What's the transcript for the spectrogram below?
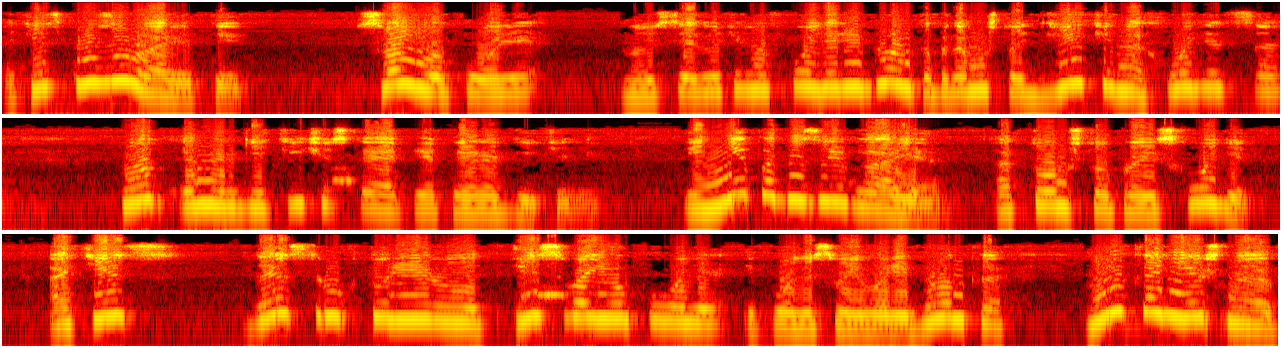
отец призывает их в свое поле, но и, следовательно, в поле ребенка, потому что дети находятся под энергетической опекой родителей. И не подозревая о том, что происходит, отец деструктурирует и свое поле, и поле своего ребенка, ну и, конечно,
